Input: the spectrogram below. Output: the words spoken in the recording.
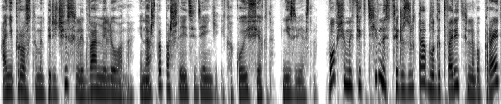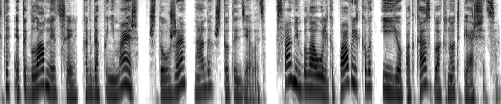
а не просто мы перечислили 2 миллиона, и на что пошли эти деньги, и какой эффект, неизвестно. В общем, эффективность и результат благотворительного проекта — это главная цель, когда понимаешь, что уже надо что-то делать. С вами была Ольга Павликова и ее подкаст «Блокнот пиарщица».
